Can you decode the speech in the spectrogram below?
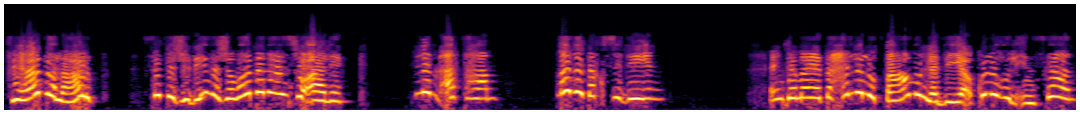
في هذا العرض ستجدين جوابا عن سؤالك. لم أفهم. ماذا تقصدين؟ عندما يتحلل الطعام الذي يأكله الإنسان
